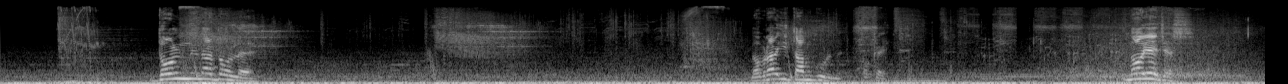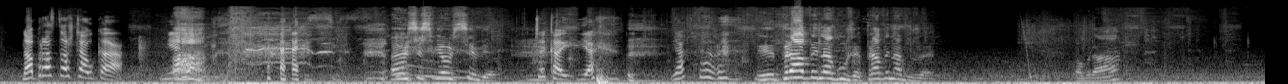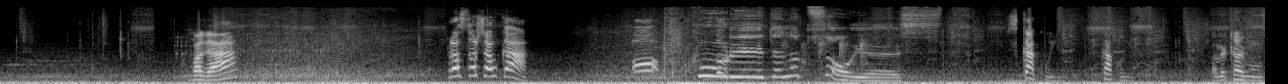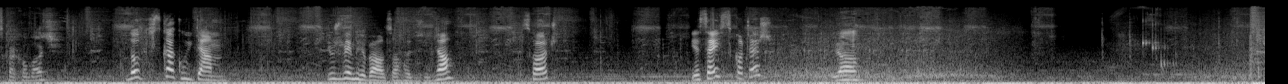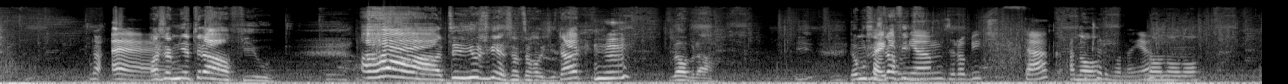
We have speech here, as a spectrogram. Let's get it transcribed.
Dolny na dole. Dobra, i tam górny. Okej. No jedziesz. No prosto szczałka. Nie. Aha! A ja się śmiał z siebie. Czekaj, jak. Jak to? Y, Prawy na górze, prawy na górze. Dobra. Uwaga. Prosto szczałka. O! Kurde, no co jest? Skakuj. Skakuj. Ale kaj mam skakować? No skakuj tam. Już wiem chyba o co chodzi. No. Skocz. Jesteś? Skoczesz? Ja. No e. A że mnie trafił. Aha, ty już wiesz o co chodzi, tak? Mhm. Dobra. I- Ja muszę Czekaj, tu trafić. miałam zrobić tak, a No, tu czerwone, nie? No, no, no.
